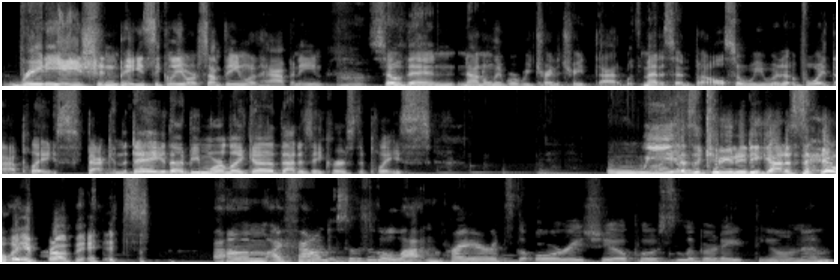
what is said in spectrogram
radiation basically or something was happening Uh-huh. so then not only were we trying to treat that with medicine but also we would avoid that place back in the day that'd be more like a that is a cursed place we as a community got to stay away from it Um, I found so this is a Latin prayer. It's the Oratio Post Liberationem,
